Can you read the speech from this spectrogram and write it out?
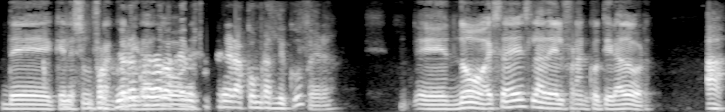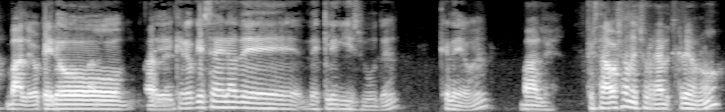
de que él es un Porque yo recordaba que francotirador. Super era con Bradley Cooper. Eh, no, esa es la del francotirador. Ah, vale, ok. Pero Vale. eh, creo que esa era de, de Clint Eastwood, ¿eh? Creo, ¿eh? Vale. Que estaba basado en hechos reales, creo, ¿no?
